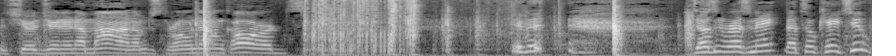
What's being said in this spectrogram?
it's your journey, not mine. I'm just throwing down cards. If it doesn't resonate, that's okay too.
